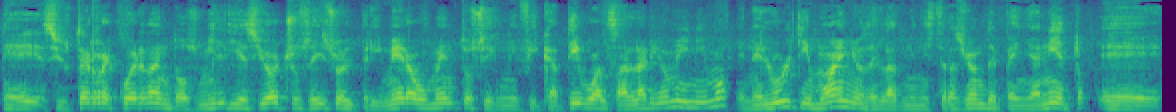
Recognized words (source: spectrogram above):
Eh, si usted recuerda, en 2018 se hizo el primer aumento significativo al salario mínimo. En el último año de la administración de Peña Nieto, eh,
